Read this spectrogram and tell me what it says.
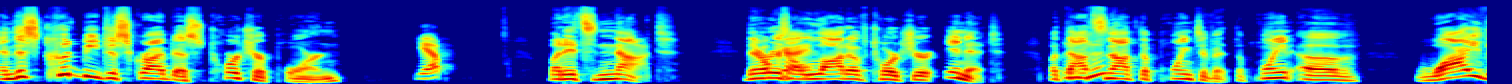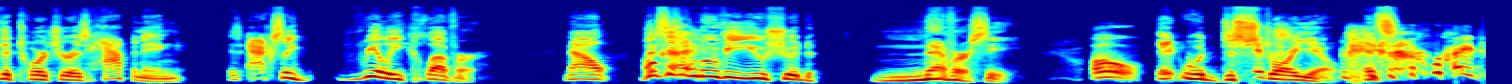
and this could be described as torture porn, Yep. but it's not. There is Okay. Mm-hmm. a lot of torture in it, but that's not the point of it. The point of why the torture is happening is actually really clever. Now, this is a movie you should never see. Oh, It would destroy you. It's right.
